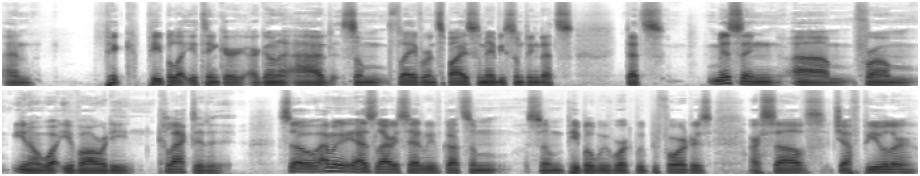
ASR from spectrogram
and pick people that you think are, are going to add some flavor and spice and maybe something that's that's missing um, from you know what you've already collected. So I mean, as Larry said, we've got some some people we've worked with before. There's ourselves, Jeff Buhler,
